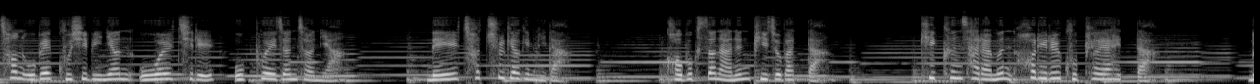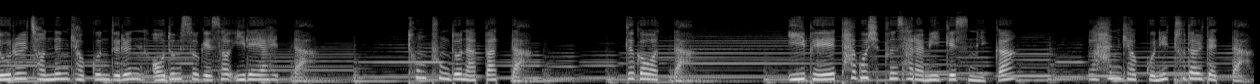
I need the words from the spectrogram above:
1592년 5월 7일 옥포해전 전야. 내일 첫 출격입니다. 거북선 안은 비좁았다. 키 큰 사람은 허리를 굽혀야 했다. 노를 젓는 격군들은 어둠 속에서 일해야 했다. 통풍도 나빴다. 뜨거웠다. 이 배에 타고 싶은 사람이 있겠습니까? 한 격군이 투덜댔다.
